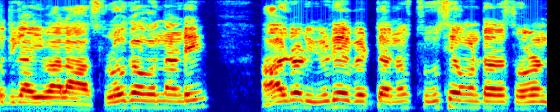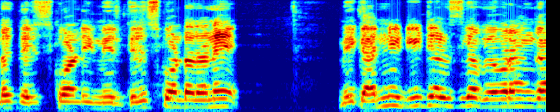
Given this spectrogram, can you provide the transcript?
కొద్దిగా ఇవాళ స్లోగా ఉందండి. ఆల్రెడీ వీడియో పెట్టాను. చూసే ఉంటారు చూడండి తెలుసుకోండి. మీరు తెలుసుకుంటారని మీకు అన్ని డీటెయిల్స్గా వివరంగా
